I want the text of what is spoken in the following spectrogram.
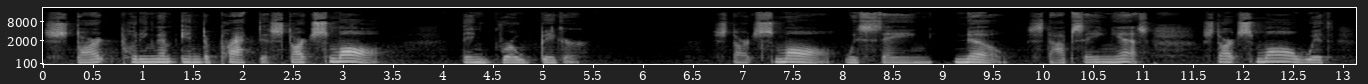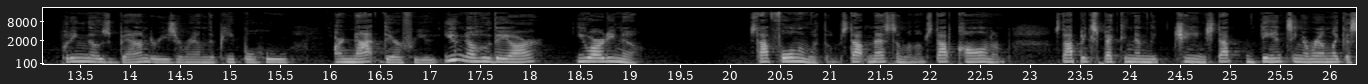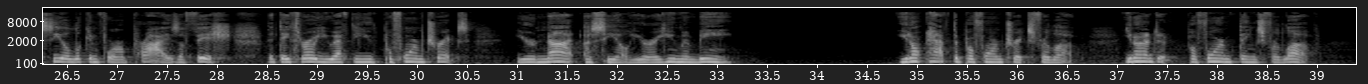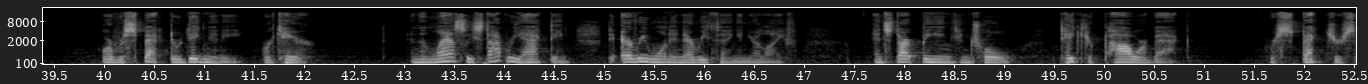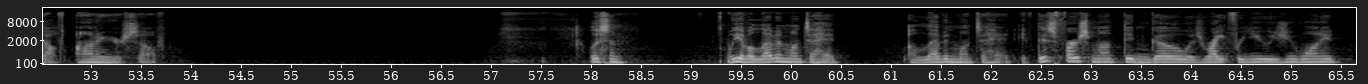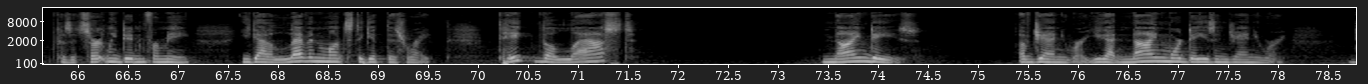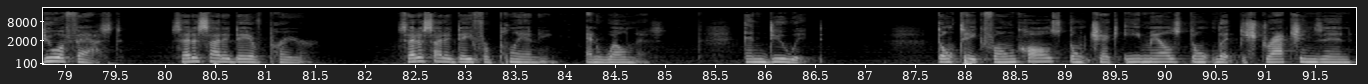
Start putting them into practice. Start small, then grow bigger. Start small with saying no. Stop saying yes. Start small with putting those boundaries around the people who are not there for you. You know who they are. You already know. Stop fooling with them. Stop messing with them. Stop calling them. Stop expecting them to change. Stop dancing around like a seal looking for a prize, a fish that they throw you after you've performed tricks. You're not a seal. You're a human being. You don't have to perform tricks for love. You don't have to perform things for love or respect or dignity or care. And then lastly, stop reacting to everyone and everything in your life and start being in control. Take your power back. Respect yourself. Honor yourself. Listen, we have 11 months ahead. 11 months ahead. If this first month didn't go as right for you as you wanted, because it certainly didn't for me, you got 11 months to get this right. Take the last nine days of January. You got nine more days in January. Do a fast. Set aside a day of prayer. Set aside a day for planning and wellness. And do it. Don't take phone calls. Don't check emails. Don't let distractions in.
